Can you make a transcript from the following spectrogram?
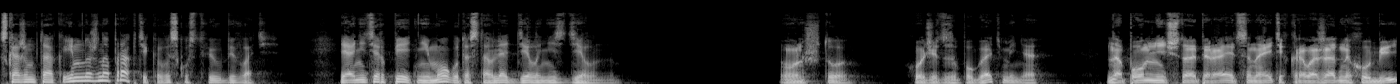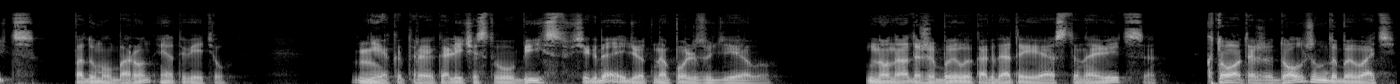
Скажем так, им нужна практика в искусстве убивать. И они терпеть не могут оставлять дело не сделанным. «Он что, хочет запугать меня? Напомнить, что опирается на этих кровожадных убийц?» — подумал барон и ответил. «Некоторое количество убийств всегда идет на пользу делу. Но надо же было когда-то и остановиться. Кто-то же должен добывать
